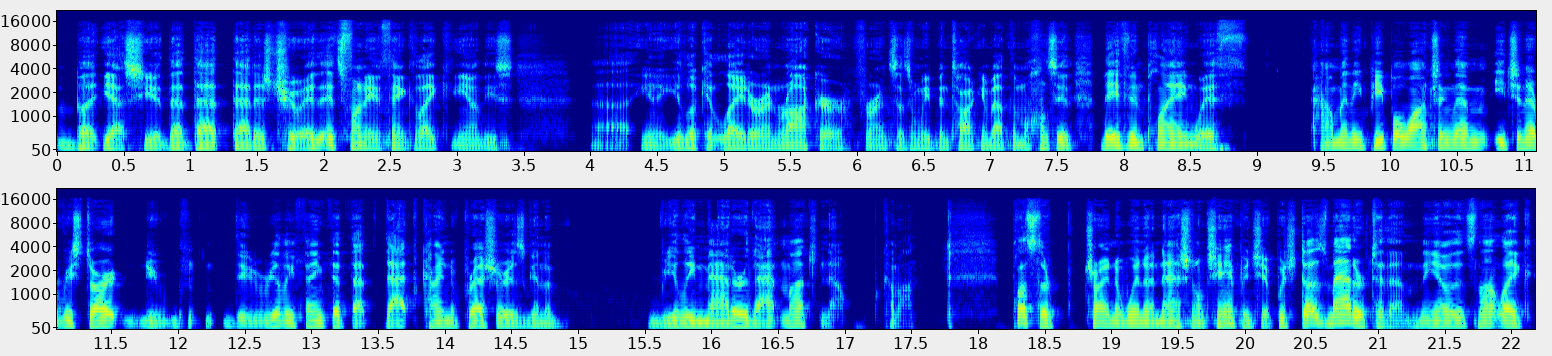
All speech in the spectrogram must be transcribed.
but yes, you, that that that is true. It, it's funny to think like you know these. Uh, you know, you look at Leiter and Rocker, for instance, and we've been talking about them all season. They've been playing with how many people watching them each and every start? Do you, do you really think that that, that kind of pressure is going to really matter that much? No, come on. Plus, they're trying to win a national championship, which does matter to them. You know, it's not like,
